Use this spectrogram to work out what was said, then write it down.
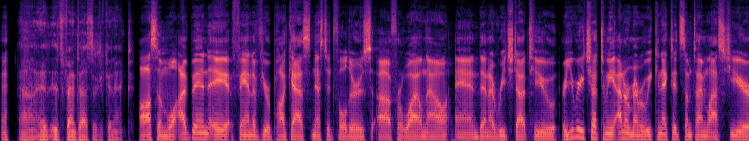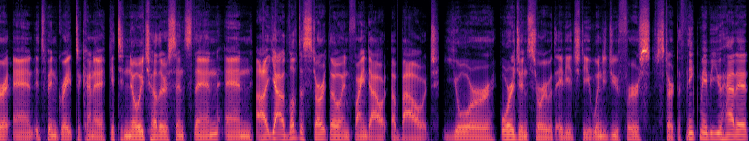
uh, it's fantastic to connect. Awesome. Well, I've been a fan of your podcast, Nested Folders, uh, for a while now. And then I reached out to you, or you reached out to me. I don't remember. We connected sometime last year, and it's been great to kind of get to know each other since then. And uh, yeah, I'd love to start though and find out about your origin story with ADHD. When did you first start to think maybe you had it?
